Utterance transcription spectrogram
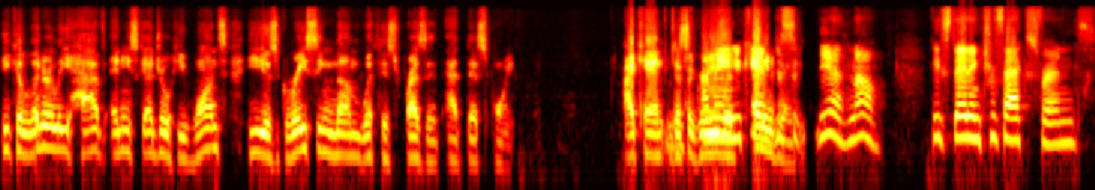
He can literally have any schedule he wants. He is gracing them with his presence at this point. I can't disagree I mean, you can't. Dis- yeah, no. He's stating true facts, friends.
